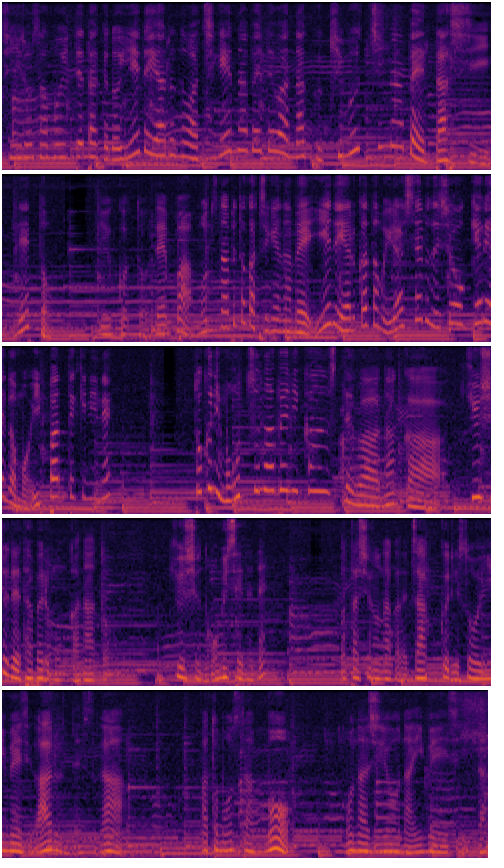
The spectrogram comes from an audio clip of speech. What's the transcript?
千尋さんも言ってたけど家でやるのはチゲ鍋ではなくキムチ鍋だしねと。いうことでまあもつ鍋とかチゲ鍋家でやる方もいらっしゃるでしょうけれども一般的にね特にもつ鍋に関してはなんか九州で食べるもんかなと。九州のお店でね。私の中でざっくりそういうイメージがあるんですがあともさんも同じようなイメージだっ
